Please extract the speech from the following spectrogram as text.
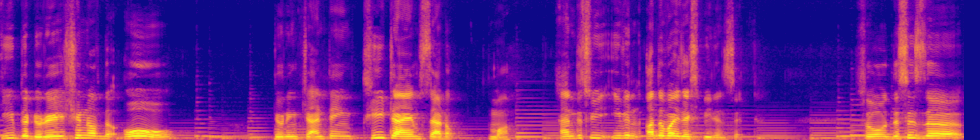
keep the duration of the o during chanting three times that of ma. And this we even otherwise experience it. So this is the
